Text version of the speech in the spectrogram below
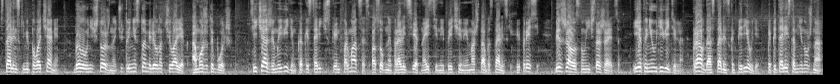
сталинскими палачами было уничтожено чуть ли не 100 миллионов человек, а может и больше. Сейчас же мы видим, как историческая информация, способная пролить свет на истинные причины и масштабы сталинских репрессий, безжалостно уничтожается. И это неудивительно. Правда о сталинском периоде капиталистам не нужна,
